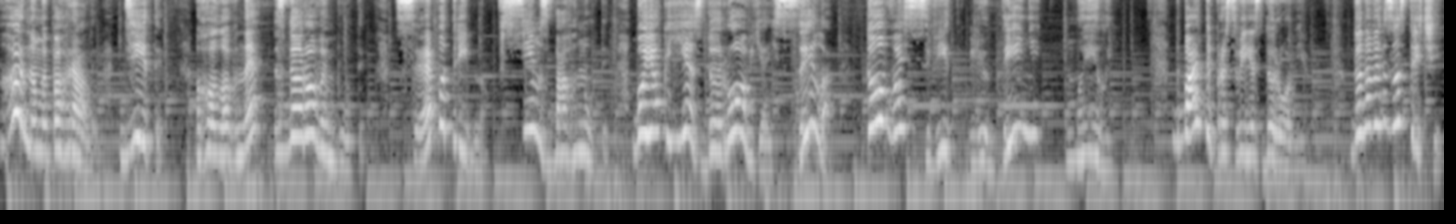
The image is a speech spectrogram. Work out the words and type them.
Гарно ми пограли, діти. Головне здоровим бути. Це потрібно всім збагнути, бо як є здоров'я й сила, то весь світ людині милий. Дбайте про своє здоров'я. До нових зустрічей!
